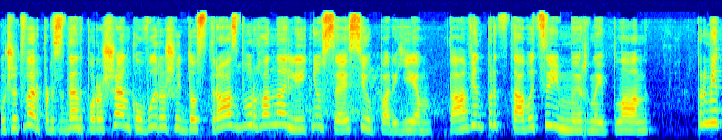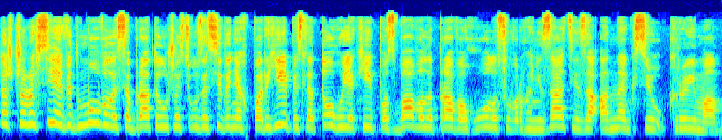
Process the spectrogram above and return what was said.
У четвер президент Порошенко вирушить до Страсбурга на літню сесію Пар'є. Там він представить свій мирний план. Примітно, що Росія відмовилася брати участь у засіданнях Пар'є після того, як її позбавили права голосу в організації за анексію Крима.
